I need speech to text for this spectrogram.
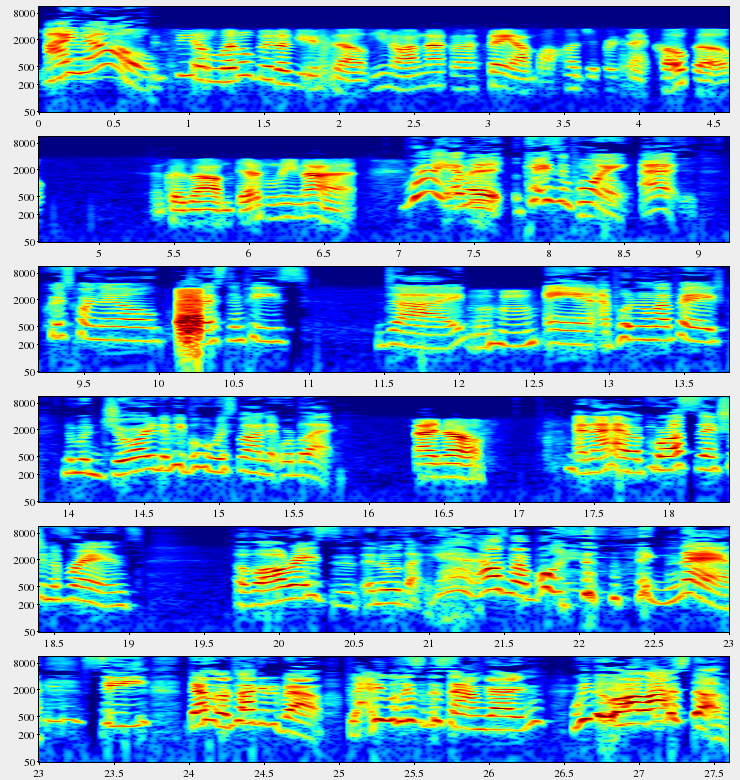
You I know. You can see a little bit of yourself. You know, I'm not going to say I'm 100% Coco because I'm definitely not. Right. But, I mean, case in point, you know, I Chris Cornell, rest in peace died, mm-hmm. and I put it on my page. The majority of the people who responded were black. I know. And I have a cross section of friends of all races, and it was like, yeah, that was my boy. like, nah, see, that's what I'm talking about. Black people listen to Soundgarden. We do all lot of stuff.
